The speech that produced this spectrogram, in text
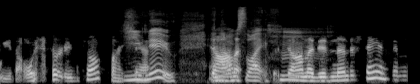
we'd always heard him talk like you that. knew, and I was like, But Donna hmm. didn't understand him.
